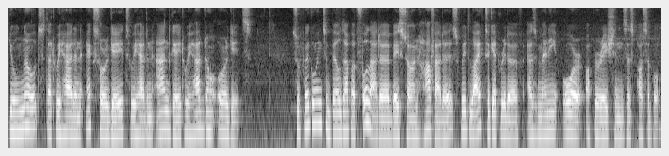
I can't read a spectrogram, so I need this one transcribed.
you'll note that we had an XOR gate, we had an AND gate, we had no OR gates. So if we're going to build up a full adder based on half adders, we'd like to get rid of as many OR operations as possible.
